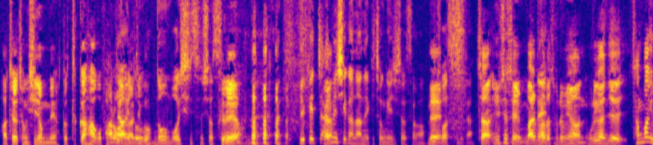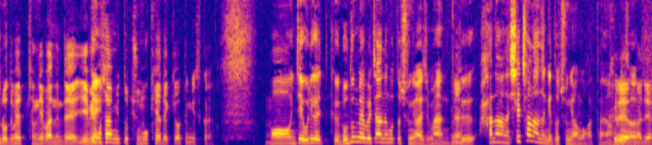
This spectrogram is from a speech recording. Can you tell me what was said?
아, 제가 정신이 없네요. 또 특강하고 바로 네, 와가지고. 너무, 너무 멋있으셨어요. 그래요? 네. 이렇게 짧은 자. 시간 안에 이렇게 정리해 주셔서 네. 좋았습니다. 자, 윤 선생님 말 네. 받아서 그러면 우리가 이제 상반기 로드맵 정리해 봤는데 예비 네. 고3이 또 주목해야 될 게 어떤 게 있을까요? 어, 이제 우리가 그 로드맵을 짜는 것도 중요하지만 네. 그 하나하나 실천하는 게 더 중요한 것 같아요. 그래요, 맞아요.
